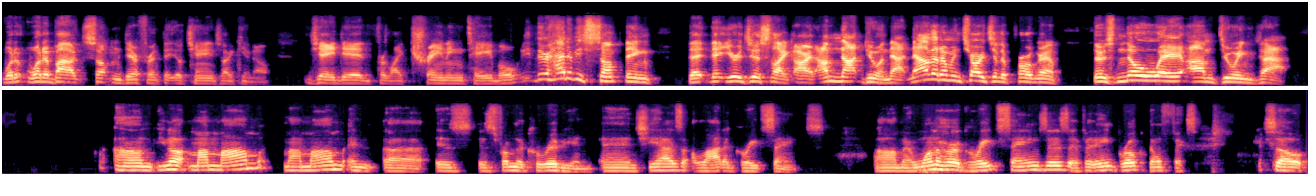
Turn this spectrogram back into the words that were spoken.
what what about something different that you'll change? Like you know Jay did for like training table. There had to be something that that you're just like, all right, I'm not doing that. Now that I'm in charge of the program, there's no way I'm doing that. Um, you know, my mom, my mom and uh, is is from the Caribbean, and she has a lot of great sayings. Um, and one of her great sayings is, "If it ain't broke, don't fix it." So,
